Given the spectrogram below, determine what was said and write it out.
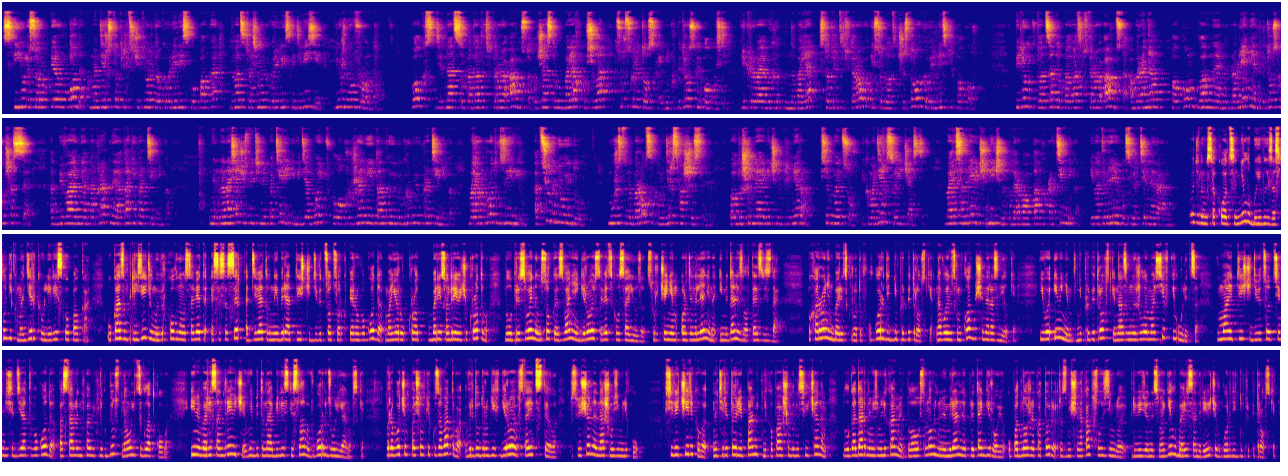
С июля 1941 года командир 134-го кавалерийского полка 28-й кавалерийской дивизии Южного фронта. Полк с 19 по 22 августа участвовал в боях у села Сурско-Литовское Днепропетровской области, прикрывая выход на боя 132 и 126 кавалерийских полков. В период с 20 по 22 августа оборонял полком главное направление до Литовского шоссе, отбивая неоднократные атаки противника, нанося чувствительные боролся командир с фашистами, воодушевляя личным примером всех бойцов и командиров своей части. Борис Андреевич лично подорвал танк противника и в это время был смертельно ранен. Родина высоко оценила боевые заслуги командира кавалерийского полка. Указом Президиума Верховного Совета СССР от 9 ноября 1941 года майору Крот... Борису Андреевичу Кротову было присвоено высокое звание Героя Советского Союза с вручением Ордена Ленина и медали «Золотая звезда». Похоронен Борис Кротов в городе Днепропетровске на воинском кладбище на Развилке. Его именем в Днепропетровске названы жилой массив и улица. В мае 1979 года поставлен памятник-бюст на улице Гладкова. Имя Бориса Андреевича выбито на обелиске славы в городе Ульяновске. В рабочем поселке Кузоватово в ряду других героев стоит стела, посвященная нашему земляку. В селе Чириково на территории памятника павшим односельчанам благодарными земляками была установлена мемориальная плита герою, у подножия которой размещена капсула с землей, привезенной с могилы Бориса Андреевича в городе Днепропетровске.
